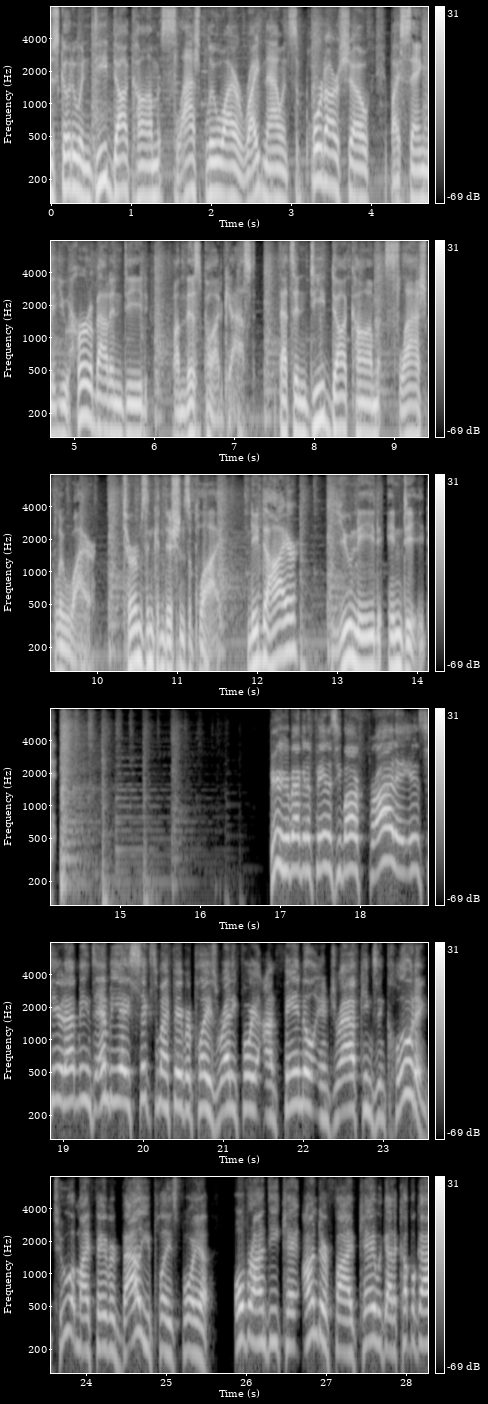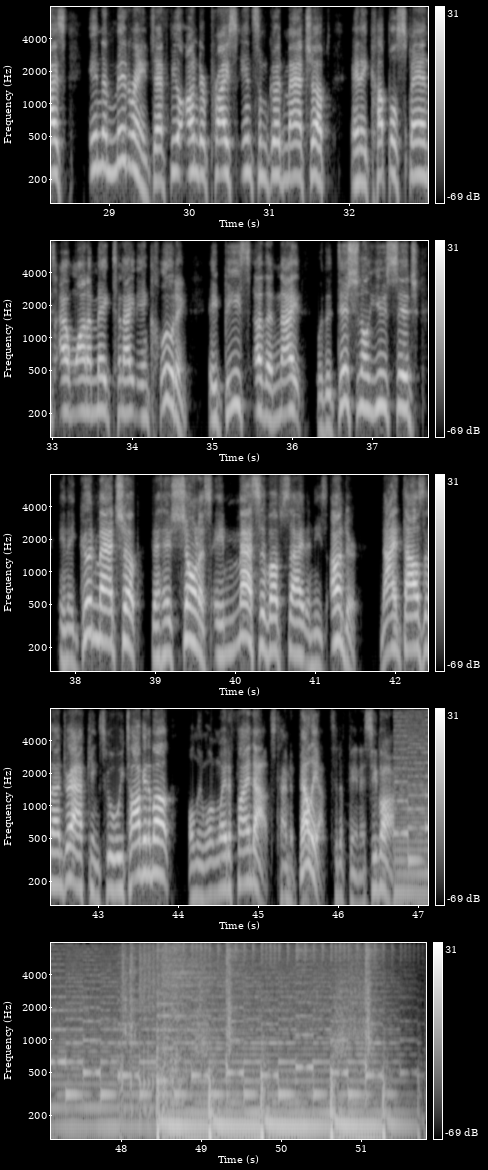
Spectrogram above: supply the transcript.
Just go to Indeed.com slash BlueWire right now and support our show by saying that you heard about Indeed on this podcast. That's Indeed.com slash BlueWire. Terms and conditions apply. Need to hire? You need Indeed. You're here back in the Fantasy Bar. Friday is here. That means NBA six of my favorite plays ready for you on FanDuel and DraftKings, including two of my favorite value plays for you over on DK under 5K. We got a couple guys in the mid range that feel underpriced in some good matchups and a couple spans I want to make tonight, including a beast of the night with additional usage in a good matchup that has shown us a massive upside, and he's under 9,000 on DraftKings. Who are we talking about? Only one way to find out. It's time to belly up to the fantasy bar.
